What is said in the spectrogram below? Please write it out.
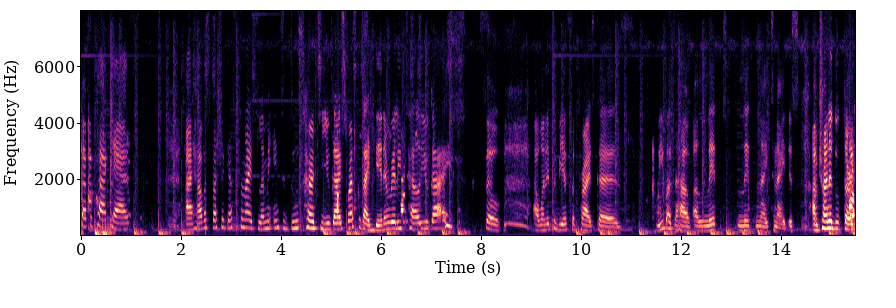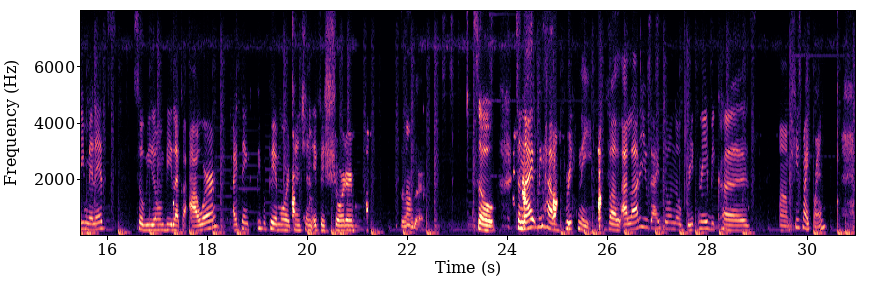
Pepper Podcast. I have a special guest tonight, so let me introduce her to you guys first because I didn't really tell you guys. So I wanted to be a surprise because we about to have a lit, lit night tonight. It's I'm trying to do 30 minutes so we don't be like an hour. I think people pay more attention if it's shorter, longer. So tonight we have Brittany. Well, a lot of you guys don't know Brittany because um, she's my friend.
